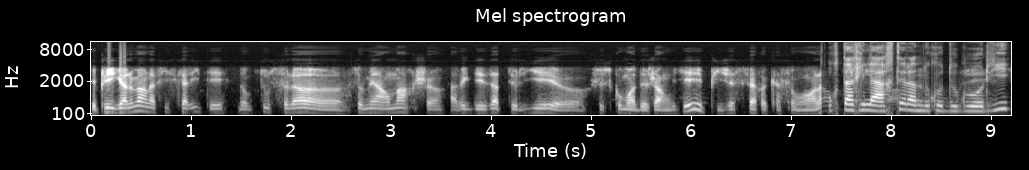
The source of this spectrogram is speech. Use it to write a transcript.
Et puis également la fiscalité. Donc tout cela euh, se met en marche avec des ateliers euh, jusqu'au mois de janvier. Et puis j'espère qu'à ce moment-là... Urtahila arte landuko dugu hori,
